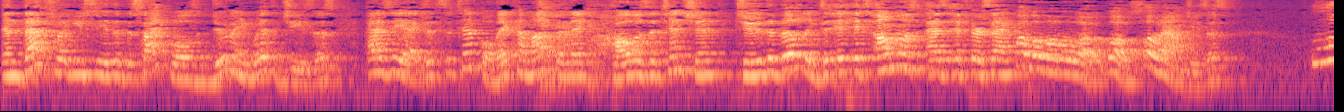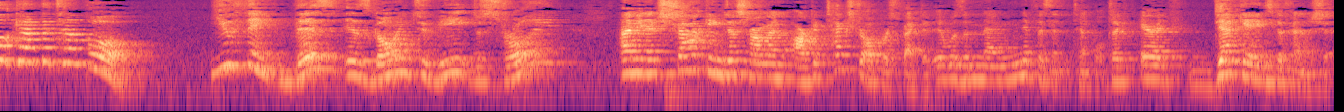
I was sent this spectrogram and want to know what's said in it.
And that's what you see the disciples doing with Jesus as he exits the temple. They come up and they call his attention to the buildings. It, it's almost as if they're saying, Whoa, whoa, whoa, whoa, whoa, whoa, slow down, Jesus. Look at the temple. You think this is going to be destroyed? I mean, it's shocking just from an architectural perspective. It was a magnificent temple. It took Herod decades to finish it.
